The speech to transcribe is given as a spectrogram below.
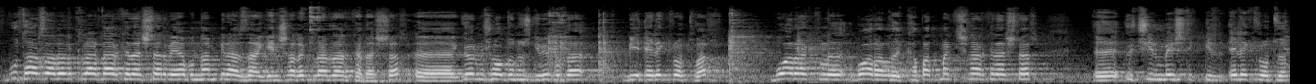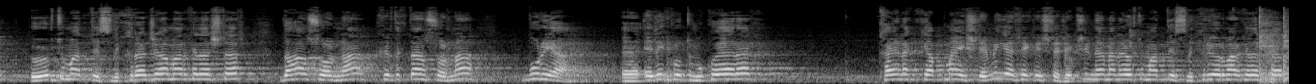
Bu tarz aralıklarda arkadaşlar veya bundan biraz daha geniş aralıklarda arkadaşlar e, görmüş olduğunuz gibi burada bir elektrot var. Bu aralığı, bu aralığı kapatmak için arkadaşlar e, 3.25'lik bir elektrotun örtü maddesini kıracağım arkadaşlar. Daha sonra kırdıktan sonra buraya e, elektrotumu koyarak kaynak yapma işlemini gerçekleştireceğim. Şimdi hemen örtü maddesini kırıyorum arkadaşlar.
